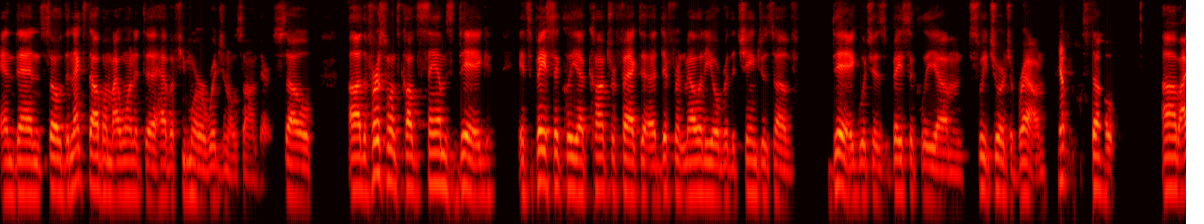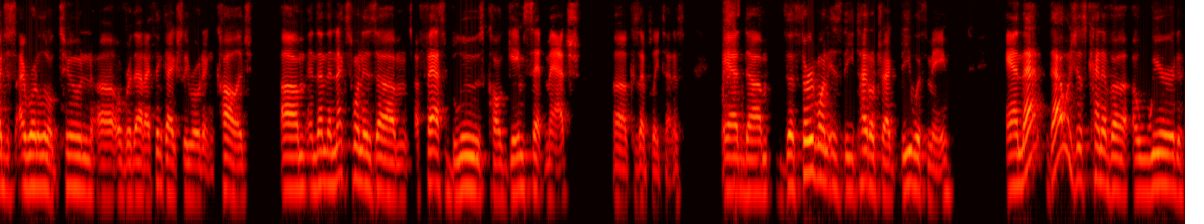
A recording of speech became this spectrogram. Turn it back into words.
And then so the next album I wanted to have a few more originals on there. So uh the first one's called Sam's Dig. It's basically a contrafact, a different melody over the changes of dig, which is basically um, Sweet Georgia Brown. Yep. So um, I just I wrote a little tune uh, over that. I think I actually wrote it in college. Um, and then the next one is um, a fast blues called Game Set Match because uh, I play tennis. And um, the third one is the title track "Be with Me," and that that was just kind of a, a weird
